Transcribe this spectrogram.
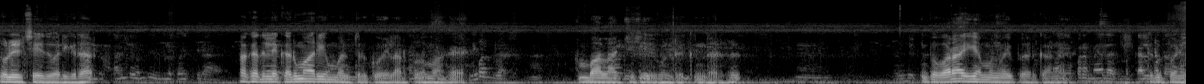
தொழில் செய்து வருகிறார். பக்கத்திலே கருமாரியம்மன் திருக்கோயில் அற்புதமாக அம்பாள் ஆட்சி செய்து கொண்டிருக்கின்றார்கள். இப்போ வராகி அம்மன் வைப்பதற்கான திருப்பணி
